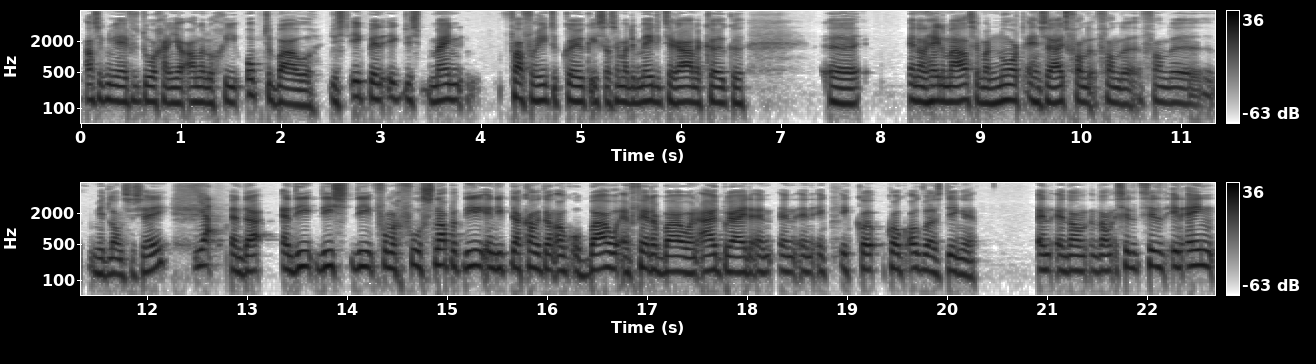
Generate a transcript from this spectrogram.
als ik nu even doorga in jouw analogie, op te bouwen. Dus, ik ben, ik, dus mijn favoriete keuken is dan zeg maar de mediterrane keuken. eh, en dan helemaal zeg maar noord en zuid van de, van de, van de Middellandse Zee. Ja, En, daar, en die, die, die, voor mijn gevoel snap ik die. En die, daar kan ik dan ook op bouwen en verder bouwen en uitbreiden. En, en, en ik, ik ko- kook ook wel eens dingen. En, en dan, dan zit, het, zit het in één,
